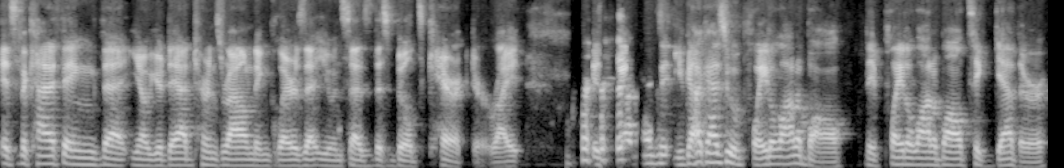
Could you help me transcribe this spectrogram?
it's the kind of thing that you know your dad turns around and glares at you and says, "This builds character," right? You got guys who have played a lot of ball. They've played a lot of ball together,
